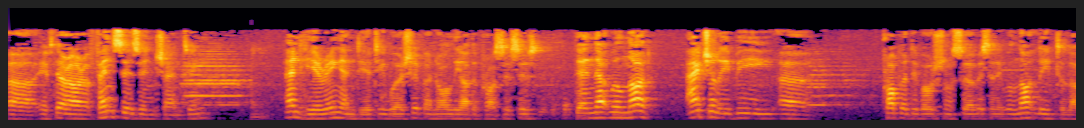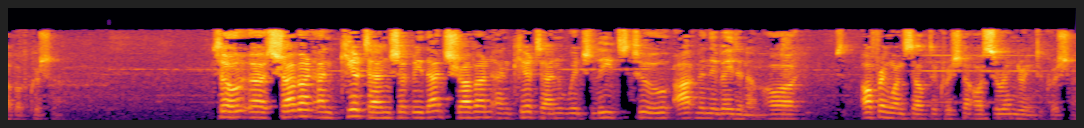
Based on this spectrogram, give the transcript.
Uh, if there are offenses in chanting and hearing and deity worship and all the other processes, then that will not actually be uh, proper devotional service and it will not lead to love of Krishna. So, uh, Shravan and Kirtan should be that Shravan and Kirtan which leads to Atma Nivedanam, or offering oneself to Krishna or surrendering to Krishna.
